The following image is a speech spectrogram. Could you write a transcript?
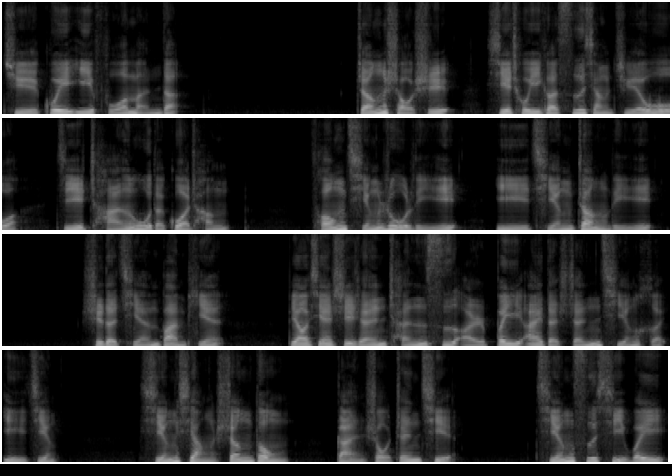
去皈依佛门的。整首诗写出一个思想觉悟及禅悟的过程，从情入理，以情正理。诗的前半篇。表现诗人沉思而悲哀的神情和意境，形象生动，感受真切，情思细微，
